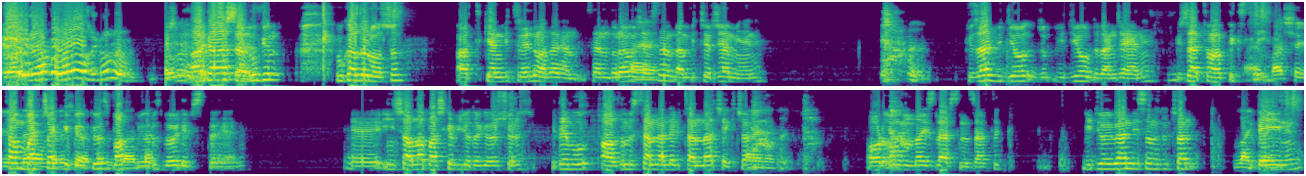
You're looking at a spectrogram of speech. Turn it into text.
Guardian falan aldık oğlum. Arkadaşlar bugün bu kadar olsun. Artık yani bitirelim Atakan. Sen duramayacaksın ama ben bitireceğim yani. Güzel video video oldu bence yani. Güzel tanıttık siteyi. Yani başka Tam günde bakacak onları gibi şey yapıyoruz, yaparız zaten. batmıyoruz. Böyle bir site yani. Ee, inşallah başka videoda görüşürüz. Bir de bu aldığımız sistemlerle bir tane daha çekeceğim. Aynen. Orada onu da izlersiniz artık. Videoyu beğendiyseniz lütfen Like beğenin.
